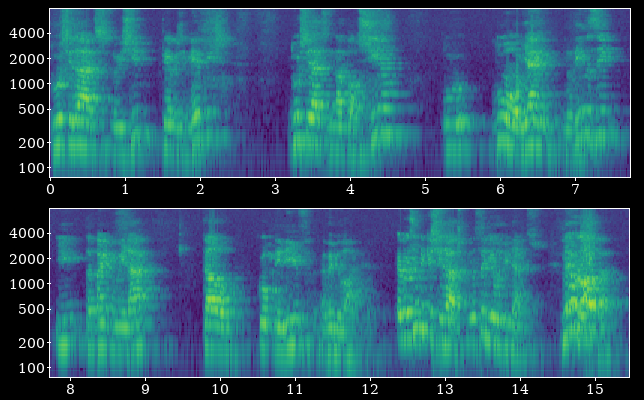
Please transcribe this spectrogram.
Duas cidades no Egito, Tebas e Mênfis. Duas cidades na atual China, Luoyang e Lindsay. E também no Iraque, tal como Ninive, a Babilónia. Eram as únicas cidades que tinham 100 mil habitantes. Na Europa,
